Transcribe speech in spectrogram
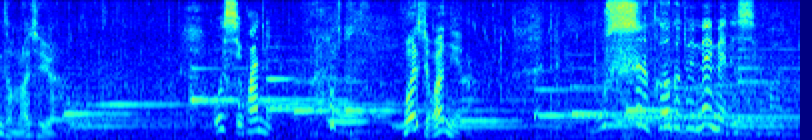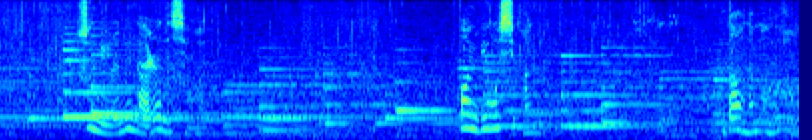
你怎么了，七月？我喜欢你，我也喜欢你啊。不是哥哥对妹妹的喜欢，是女人对男人的喜欢。方玉斌，我喜欢你，你当我男朋友好吗？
